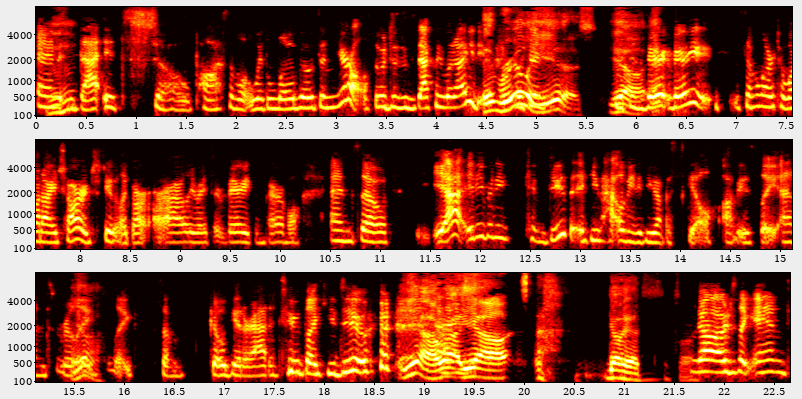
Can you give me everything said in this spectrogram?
and mm-hmm. that it's so possible with logos and murals, which is exactly what I do. It really is, is, yeah, is very, very similar to what I charge too. Like our, our hourly rates are very comparable, and so yeah, anybody can do that if you have. I mean, if you have a skill, obviously, and really yeah. like some go-getter attitude, like you do. yeah, right. Yeah. Go ahead. Sorry. No, I was just like, and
